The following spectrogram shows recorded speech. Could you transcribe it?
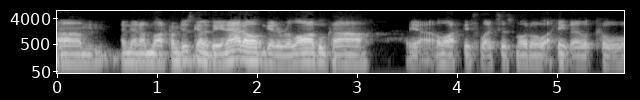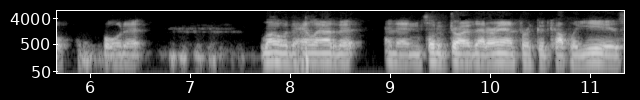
Um, and then I'm like, I'm just going to be an adult and get a reliable car. Yeah, I like this Lexus model. I think they look cool. Bought it, lowered the hell out of it, and then sort of drove that around for a good couple of years,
